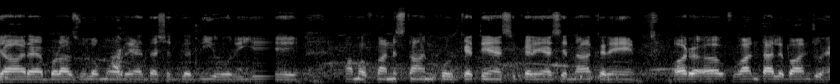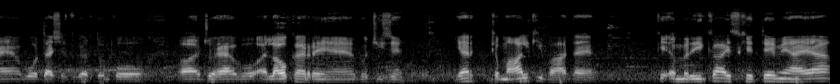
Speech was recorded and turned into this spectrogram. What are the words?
यार है बड़ा जुल्म हो रहा है दहशत गर्दी हो रही है हम अफ़गानिस्तान को कहते हैं, ऐसे करें, ऐसे ना करें। और अफ़गान तालिबान जो हैं, वो दहशत गर्दों को जो है, वो अलाउ कर रहे हैं, वो चीज़ें। यार, कमाल की बात है कि अमेरिका इस खत्े में आया,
